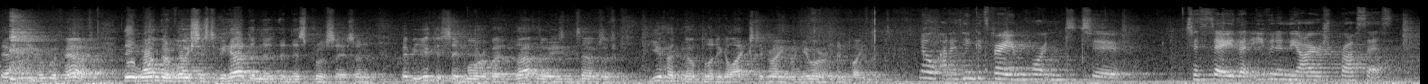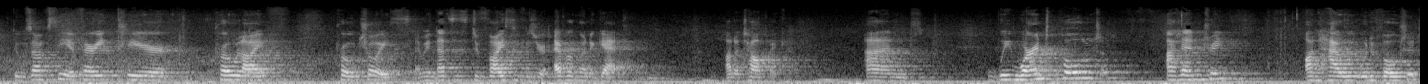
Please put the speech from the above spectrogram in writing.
we've heard, they want their voices to be heard in, the, in this process. And maybe you could say more about that, Louise, in terms of you had no political axe to grind when you were invited. No, and I think it's very important to to say that even in the Irish process, there was obviously a very clear pro-life, pro-choice. I mean, that's as divisive as you're ever going to get on a topic. And we weren't polled at entry on how we would have voted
